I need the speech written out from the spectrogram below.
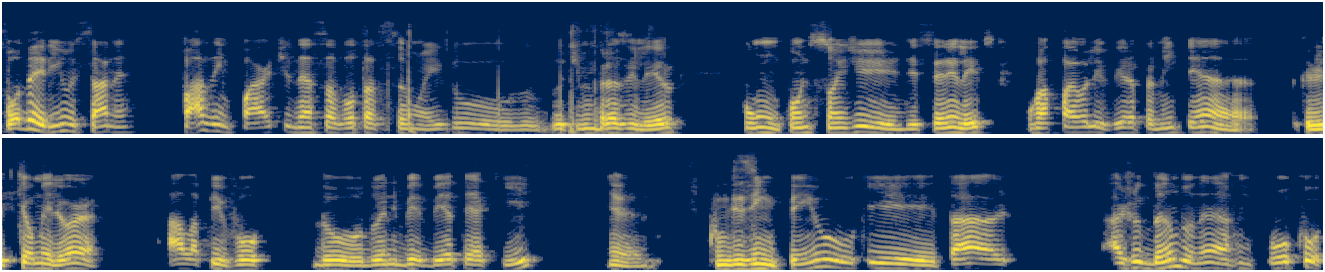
poderiam estar, né? Fazem parte dessa votação aí do, do time brasileiro com condições de, de serem eleitos. O Rafael Oliveira, para mim, tem a, acredito que é o melhor ala pivô do, do NBB até aqui. É, com desempenho que está ajudando né, um pouco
